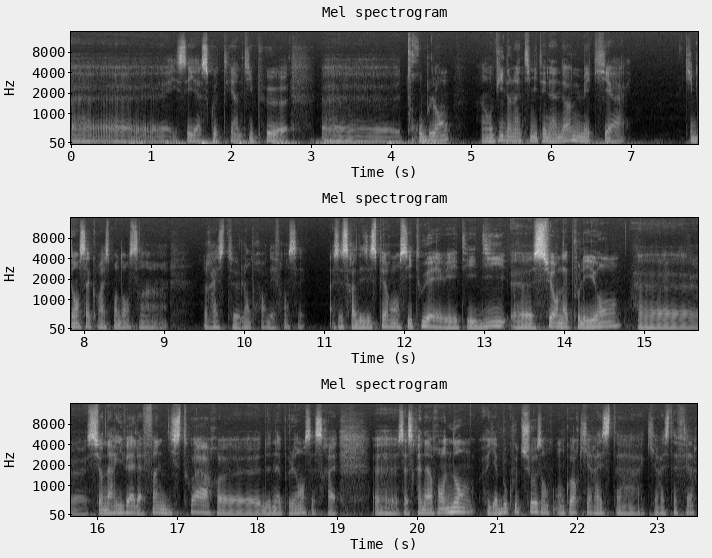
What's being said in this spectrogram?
et c'est à ce côté un petit peu euh, troublant. on vit dans l'intimité d'un homme, mais qui, dans sa correspondance, reste l'empereur des Français. Ah, ce serait désespérant. Si tout avait été dit euh, sur Napoléon, euh, si on arrivait à la fin de l'histoire euh, de Napoléon, ça serait, ça serait navrant. Non, il y a beaucoup de choses encore qui restent à, faire.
